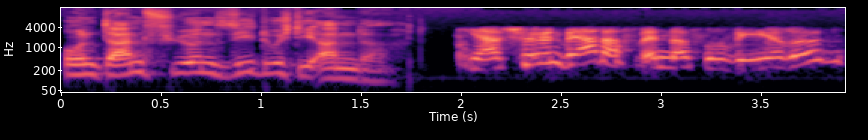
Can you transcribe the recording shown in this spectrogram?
und dann führen sie durch die Andacht. Ja, schön wäre das, wenn das so wäre.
